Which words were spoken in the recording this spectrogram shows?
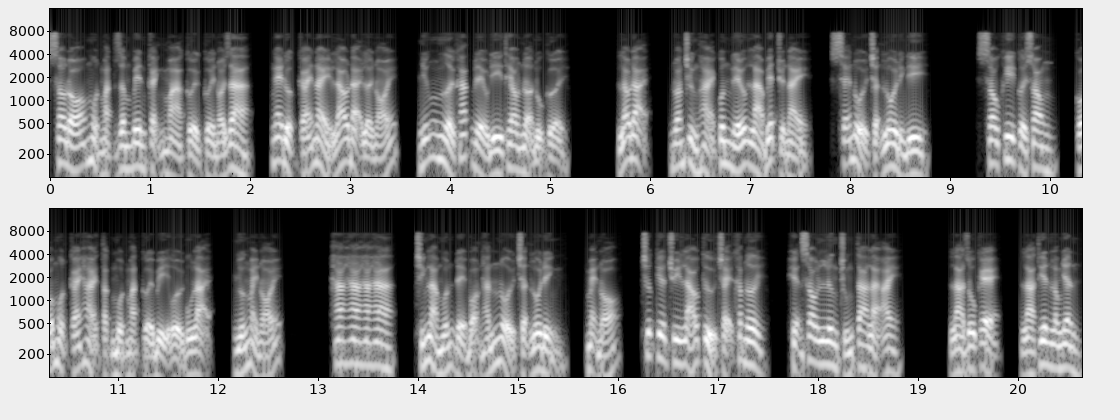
sau đó một mặt dâm bên cạnh mà cười cười nói ra, nghe được cái này lão đại lời nói, những người khác đều đi theo nợ nụ cười. Lão đại, đoán chừng hải quân nếu là biết chuyện này, sẽ nổi trận lôi đình đi. Sau khi cười xong, có một cái hải tặc một mặt cười bị ổi bù lại, nhướng mày nói, ha ha ha ha, chính là muốn để bọn hắn nổi trận lôi đình, mẹ nó, trước kia truy lão tử chạy khắp nơi, hiện sau lưng chúng ta là ai? Là dô kẻ, là thiên long nhân.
